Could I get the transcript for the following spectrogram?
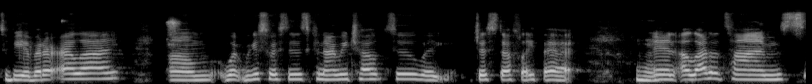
to be a better ally? Um, what resources can I reach out to? Like, just stuff like that. Mm-hmm. And a lot of the times,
